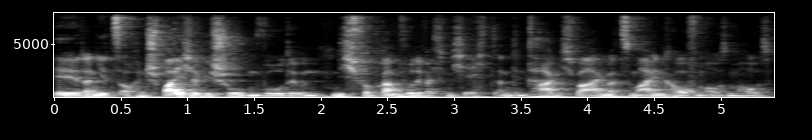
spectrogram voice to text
äh, dann jetzt auch in Speicher geschoben wurde und nicht verbrannt wurde, weil ich mich echt an den Tag, ich war einmal zum Einkaufen aus dem Haus.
